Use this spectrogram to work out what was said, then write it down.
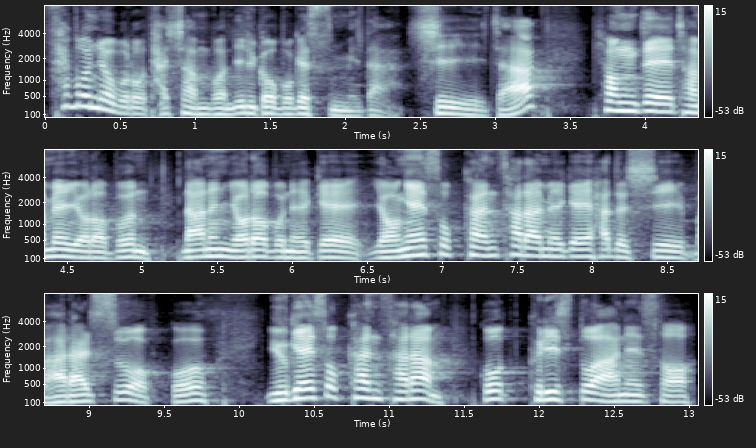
세 번역으로 다시 한번 읽어보겠습니다. 시작. 형제 자매 여러분, 나는 여러분에게 영에 속한 사람에게 하듯이 말할 수 없고 육에 속한 사람 곧 그리스도 안에서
